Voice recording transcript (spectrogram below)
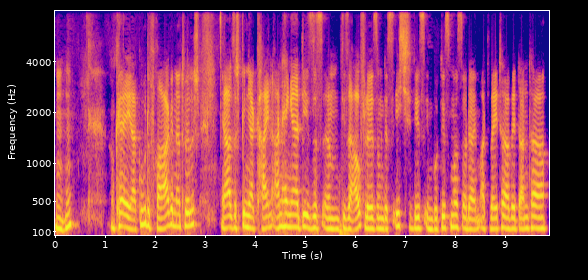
Mhm. Okay, ja, gute Frage natürlich. Ja, also ich bin ja kein Anhänger dieses, ähm, dieser Auflösung des Ich, wie es im Buddhismus oder im Advaita Vedanta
